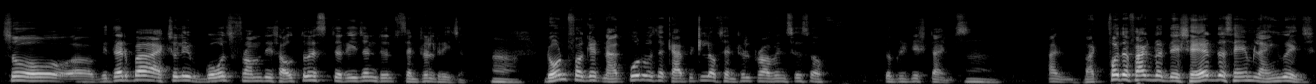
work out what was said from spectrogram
So uh, Vidarbha actually goes from the southwest region to the central region. Ah. Don't forget Nagpur was the capital of central provinces of the British times. Hmm. And but for the fact that they share the same language,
